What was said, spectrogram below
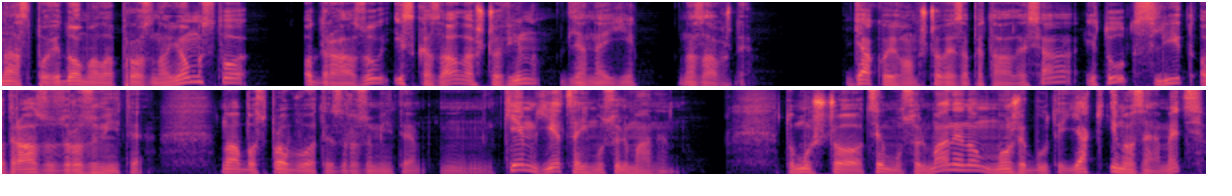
Нас повідомила про знайомство одразу і сказала, що він для неї назавжди. Дякую вам, що ви запиталися, і тут слід одразу зрозуміти, ну або спробувати зрозуміти, ким є цей мусульманин. Тому що цим мусульманином може бути як іноземець,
